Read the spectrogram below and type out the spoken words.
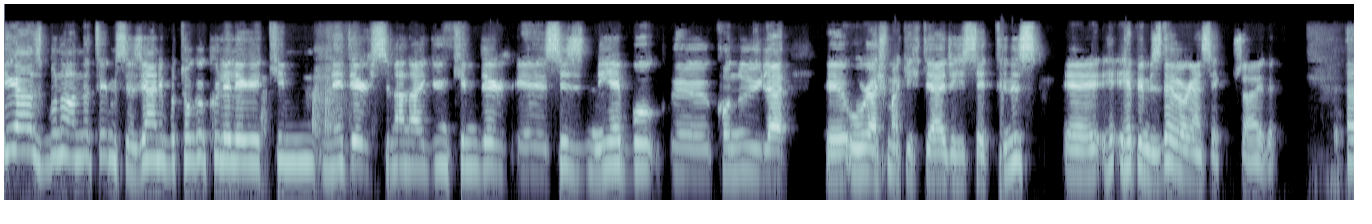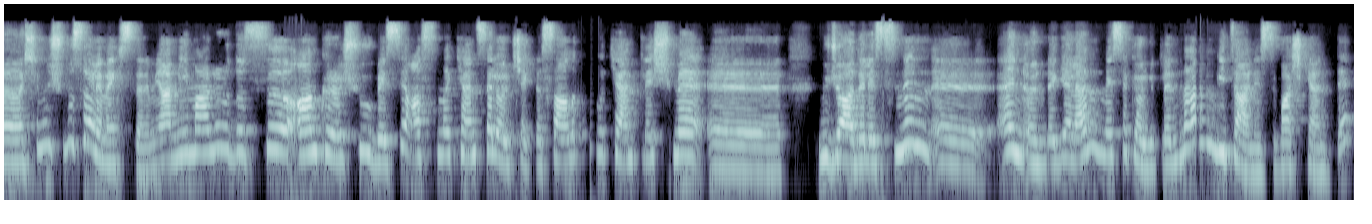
Biraz bunu anlatır mısınız? Yani bu Togo Kuleleri kim, nedir? Sinan Aygün kimdir? E, siz niye bu e, konuyla e, uğraşmak ihtiyacı hissettiniz? E, hepimiz de öğrensek. Ee, şimdi şunu söylemek isterim. Yani Mimarlar Odası Ankara Şubesi aslında kentsel ölçekte sağlıklı kentleşme e, mücadelesinin e, en önde gelen meslek örgütlerinden bir tanesi başkentte.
